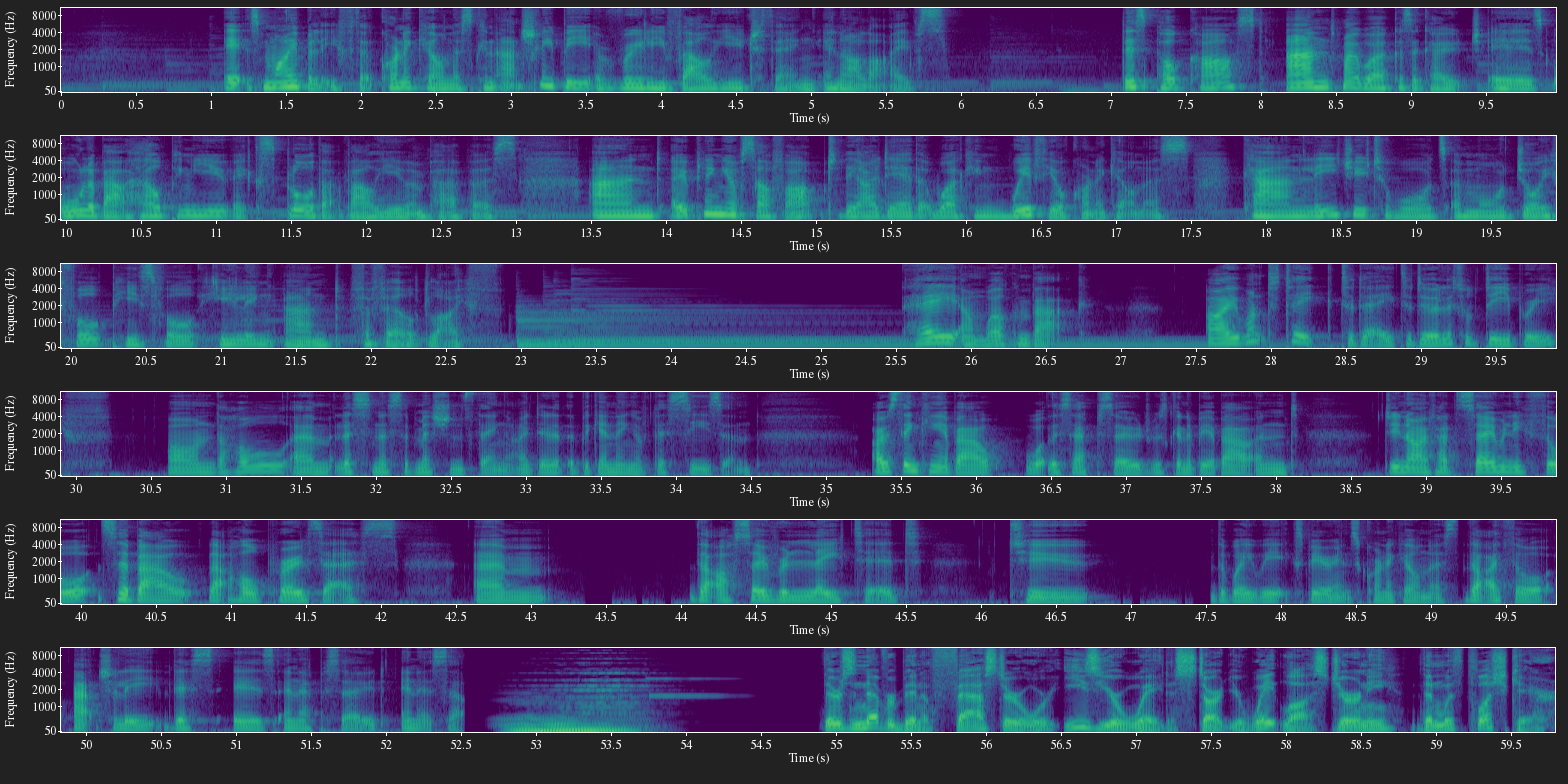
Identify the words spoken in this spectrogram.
It's my belief that chronic illness can actually be a really valued thing in our lives. This podcast and my work as a coach is all about helping you explore that value and purpose and opening yourself up to the idea that working with your chronic illness can lead you towards a more joyful, peaceful, healing, and fulfilled life. Hey, and welcome back. I want to take today to do a little debrief on the whole um, listener submissions thing I did at the beginning of this season. I was thinking about what this episode was going to be about, and do you know, I've had so many thoughts about that whole process um, that are so related to the way we experience chronic illness that I thought actually this is an episode in itself. There's never been a faster or easier way to start your weight loss journey than with PlushCare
